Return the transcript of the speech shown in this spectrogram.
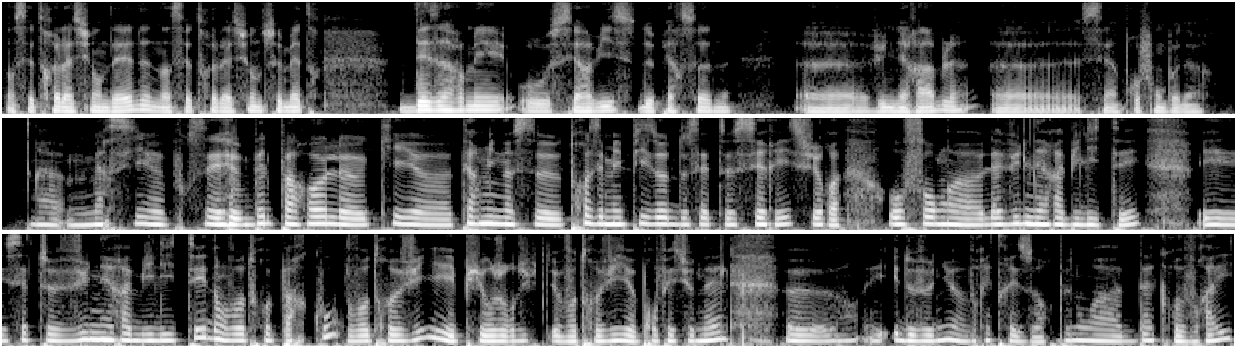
Dans cette relation d'aide, dans cette relation de se mettre désarmé au service de personnes euh, vulnérables, euh, c'est un profond bonheur. Euh, merci euh, pour ces belles paroles euh, qui terminent ce troisième épisode de cette série sur, au fond, la vulnérabilité. Et cette vulnérabilité dans votre parcours, votre vie, et puis aujourd'hui votre vie professionnelle, est, devenue un vrai trésor. Benoît Dacrevrait,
